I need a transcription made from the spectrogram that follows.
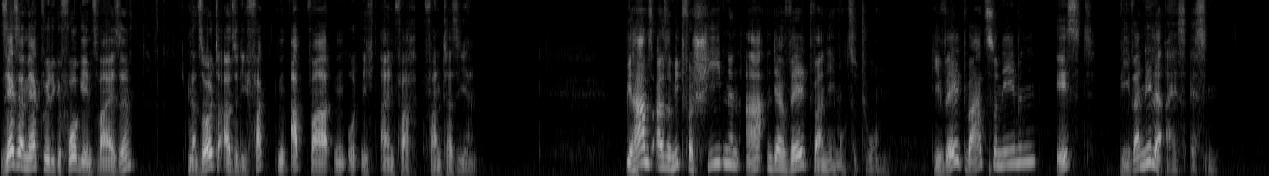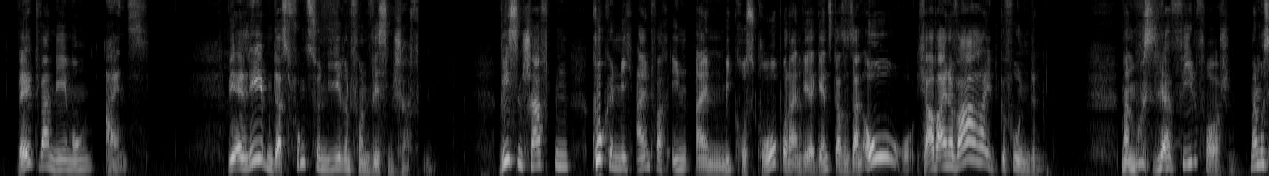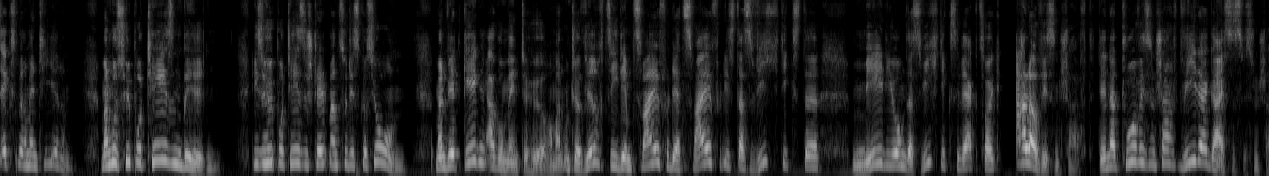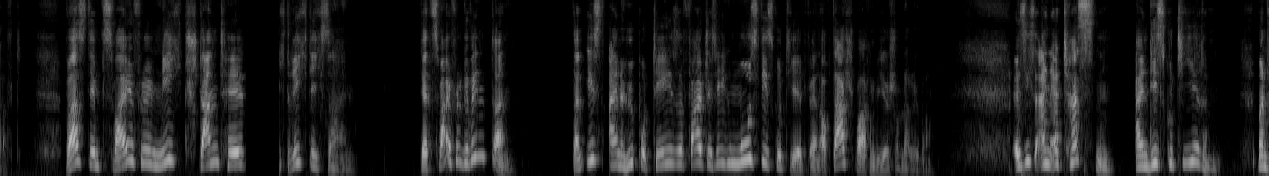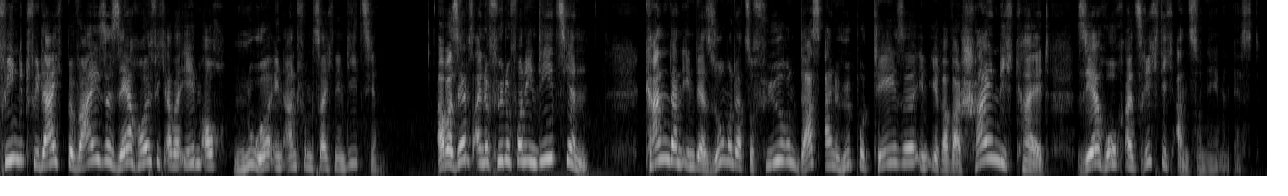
Sehr, sehr merkwürdige Vorgehensweise. Man sollte also die Fakten abwarten und nicht einfach fantasieren. Wir haben es also mit verschiedenen Arten der Weltwahrnehmung zu tun. Die Welt wahrzunehmen ist wie Vanilleeis essen. Weltwahrnehmung 1. Wir erleben das Funktionieren von Wissenschaften. Wissenschaften gucken nicht einfach in ein Mikroskop oder ein Reagenzglas und sagen, oh, ich habe eine Wahrheit gefunden. Man muss sehr viel forschen. Man muss experimentieren. Man muss Hypothesen bilden. Diese Hypothese stellt man zur Diskussion. Man wird Gegenargumente hören. Man unterwirft sie dem Zweifel. Der Zweifel ist das wichtigste Medium, das wichtigste Werkzeug aller Wissenschaft. Der Naturwissenschaft wie der Geisteswissenschaft. Was dem Zweifel nicht standhält, nicht richtig sein. Der Zweifel gewinnt dann. Dann ist eine Hypothese falsch. Deswegen muss diskutiert werden. Auch da sprachen wir ja schon darüber. Es ist ein Ertasten, ein Diskutieren. Man findet vielleicht Beweise, sehr häufig aber eben auch nur in Anführungszeichen Indizien. Aber selbst eine Fülle von Indizien kann dann in der Summe dazu führen, dass eine Hypothese in ihrer Wahrscheinlichkeit sehr hoch als richtig anzunehmen ist.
